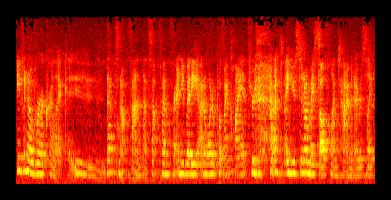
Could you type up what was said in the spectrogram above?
even over acrylic. That's not fun. That's not fun for anybody. I don't want to put my client through that. I used it on myself one time and I was like,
